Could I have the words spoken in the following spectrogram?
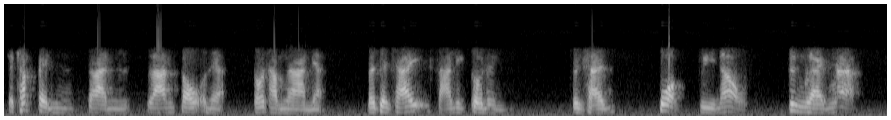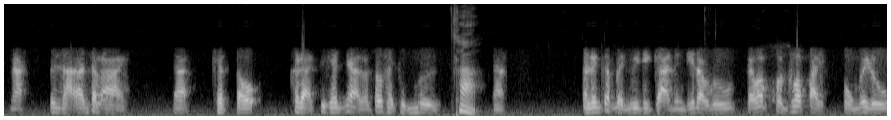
แต่ถ้าเป็นการล้างโต๊ะเนี่ย โต๊ะทำงานเนี่ย เราจะใช้สารอีกตัวหนึ่งเป็นสารพวกฟีนอลซึ่งแรงมากนะเป็นสารอันตรายนะเช็ดโต๊ะขนาดที่เช็ดเนี่ยเราต้องใส่ถุงมือค่ะนะอันนี้ก็เป็นวิธีการหนึ่งที่เรารู้ แต่ว่าคนทั่วไปคงไม่รู้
